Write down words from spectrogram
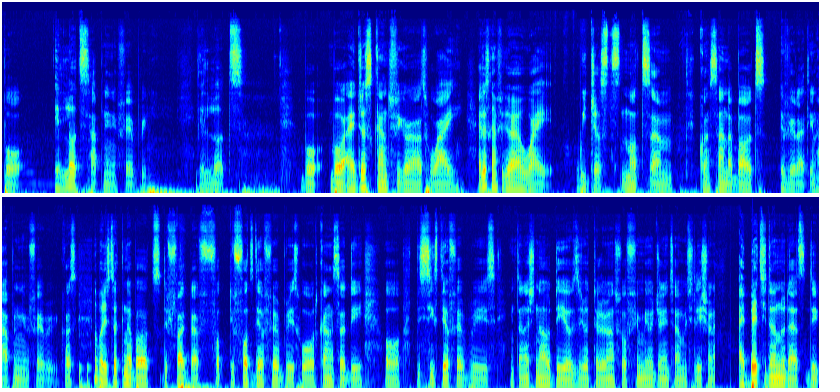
But a lot's happening in February. A lot. But but I just can't figure out why I just can't figure out why we just not um concerned about every other thing happening in February because nobody's talking about the fact that for, the fourth day of February is World Cancer Day or the sixth day of February is International Day of Zero Tolerance for Female Genital Mutilation. I bet you don't know that the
